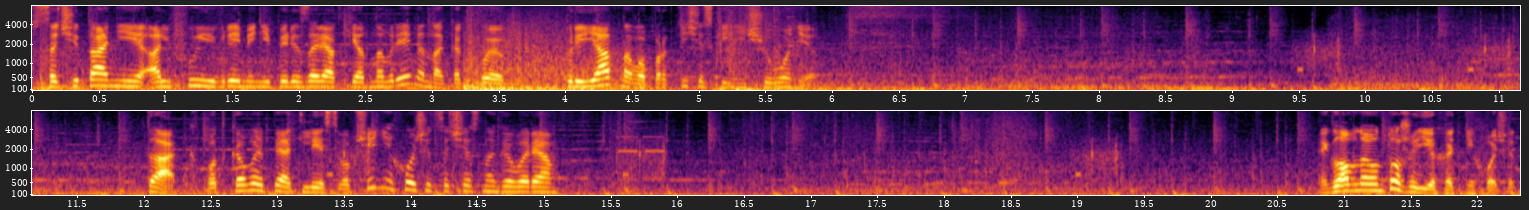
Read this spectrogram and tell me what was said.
в сочетании альфы и времени перезарядки одновременно, как бы приятного практически ничего нет. Так, под КВ-5 лезть вообще не хочется, честно говоря. И главное, он тоже ехать не хочет.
